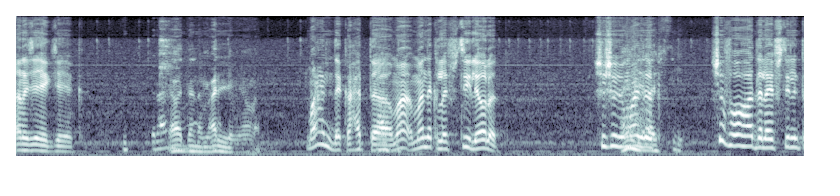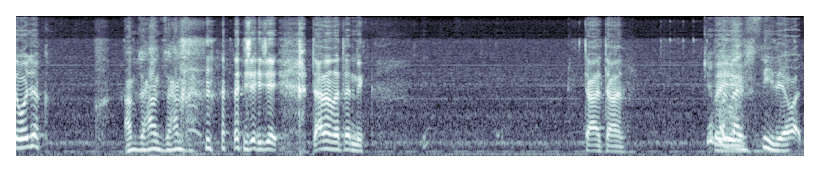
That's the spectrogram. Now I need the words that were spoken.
أنا جايك جايك. يا ولد أنا معلم يا ولد. ما عندك حتى ما, ما عندك لايف ستيل يا ولد. شوف شوف ما عندك. شوف هو هذا لايف ستيل أنت وجهك. حمزة حمزة حمزة. جاي جاي. تعال أنا أتنك. تعال تعال. شوف. اللايف ستيل يا ولد؟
